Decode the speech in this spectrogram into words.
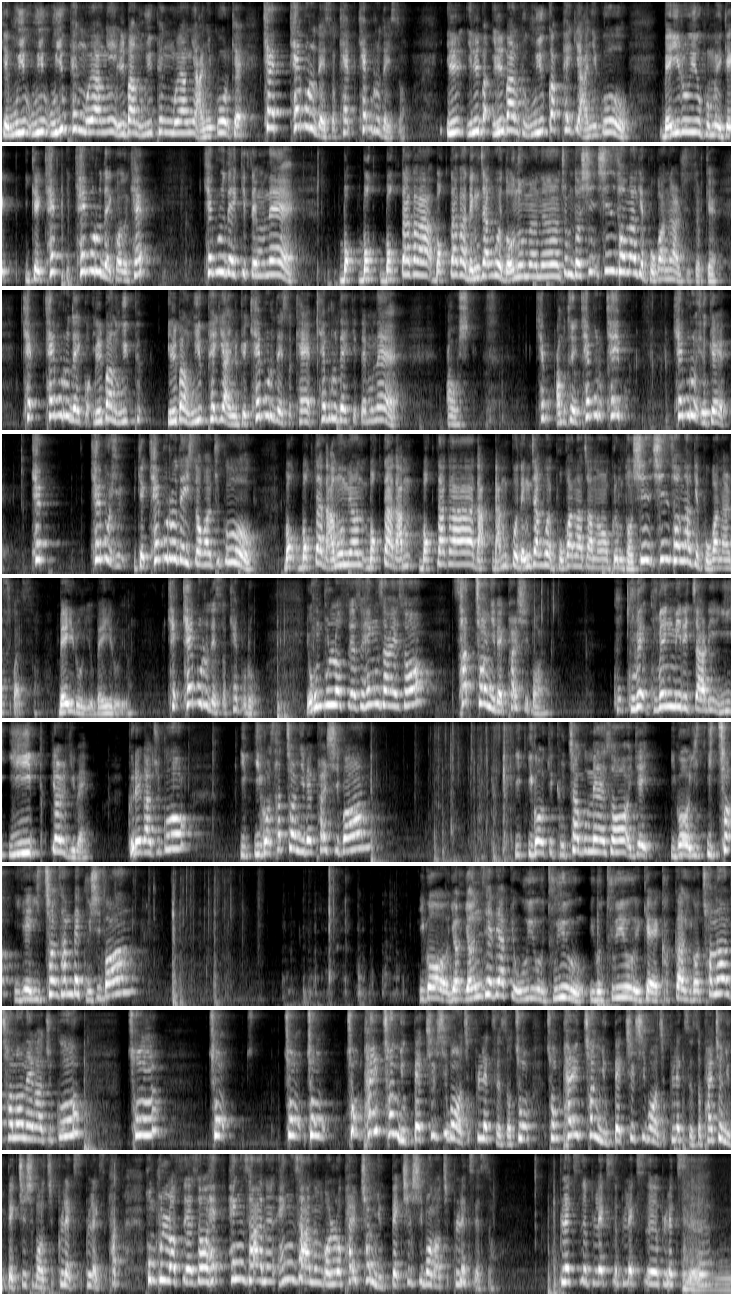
우유, 우유, 우유팩 모양이 일반 우유팩 모양이 아니고 이렇게 캡, 캡으로 돼 있어. 캡, 캡으로 돼 있어. 일, 일반, 일반 그 우유곽 팩이 아니고 메일 우유 보면 이렇게, 이렇게 캡, 캡으로 돼 있거든. 캡? 캡으로 돼 있기 때문에 먹, 먹, 먹다가, 먹다가 냉장고에 넣어놓으면은 좀 더 신선하게 보관을 할 수 있어. 이렇게 캡, 캡으로 돼 있고 일반 우유팩, 일반 우유팩이 아니고 이렇게 캡으로 돼 있어. 캡, 캡으로 돼 있기 때문에 아우 씨. 캡, 아무튼 캡으로, 캡, 캡으로 이렇게 캡, 캡으로 이렇게 캡으로 돼 있어가지고 먹 먹다 남으면 먹다 남 먹다가 남, 남고 냉장고에 보관하잖아. 그럼 더 신, 신선하게 보관할 수가 있어. 메일 우유, 메일 우유. 캡, 캡으로 됐어, 캡으로. 이 홈플러스에서 행사에서 4,280원. 900, 900ml짜리 이, 이 특별 기획. 그래가지고 이, 이거 4,280원. 이, 이거 이렇게 교차 구매해서 이게 이거 2,000 이게 2,390원. 이거 여- 연세대학교 우유 두유 이거 두유 이렇게 각각 이거 천 원 천 원 해가지고 총 총 총 총 총 8,670원어치 플렉스했어. 총, 총 8,670원어치 플렉스했어. 8,670원어치 플렉스, 플렉스. 파- 홈플러스에서 해- 행사하는, 행사하는 걸로 8,670원어치 플렉스했어. 플렉스, 플렉스, 플렉스, 플렉스.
